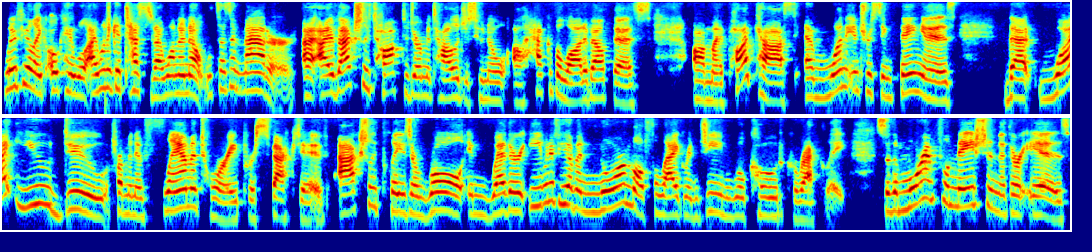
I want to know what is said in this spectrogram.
What if you're like, okay, well, I want to get tested. I want to know. Well, it doesn't matter. I, have actually talked to dermatologists who know a heck of a lot about this on my podcast. And one interesting thing is that what you do from an inflammatory perspective actually plays a role in whether, even if you have a normal filaggrin gene, will code correctly. So, the more inflammation that there is,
